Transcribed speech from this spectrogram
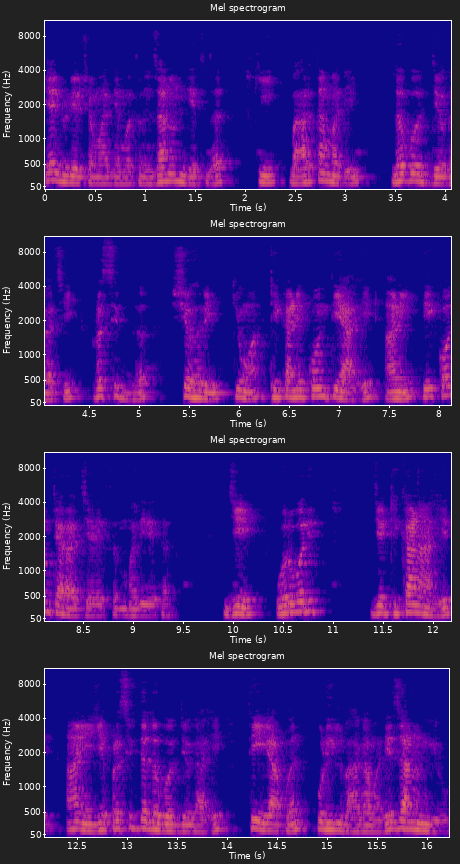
या व्हिडिओच्या माध्यमातून जाणून घेतलं की भारतामधील लघुउद्योगाची प्रसिद्ध शहरे किंवा ठिकाणे कोणती आहे आणि ते कोणत्या राज्यामध्ये येतात. जे उर्वरित जे ठिकाणं आहेत आणि जे प्रसिद्ध लघुउद्योग आहे ते आपण पुढील भागामध्ये जाणून घेऊ.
